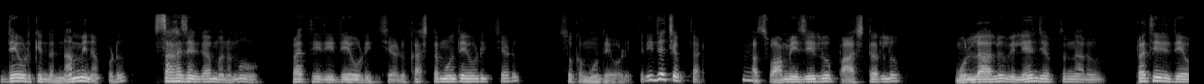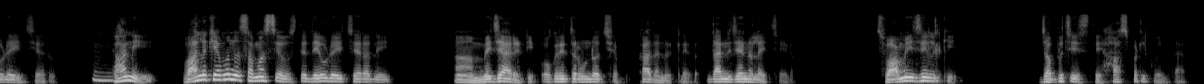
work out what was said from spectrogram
దేవుడి కింద నమ్మినప్పుడు సహజంగా మనము ప్రతిదీ దేవుడిచ్చాడు. కష్టము దేవుడిచ్చాడు, సుఖము దేవుడిచ్చాడు. ఇదే చెప్తారు. ఆ. స్వామీజీలు, పాస్టర్లు, ముల్లాలు వీళ్ళేం చెప్తున్నారు? ప్రతిదీ దేవుడే ఇచ్చారు. కానీ వాళ్ళకేమన్నా సమస్య వస్తే దేవుడే ఇచ్చారని మెజారిటీ ఒకరిద్దరు ఉండొచ్చేమో కాదనట్లేదు. దాన్ని జనరలైజ్ చేయడం. స్వామీజీలకి జబ్బు చేస్తే హాస్పిటల్‌కి వెళ్తారు.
